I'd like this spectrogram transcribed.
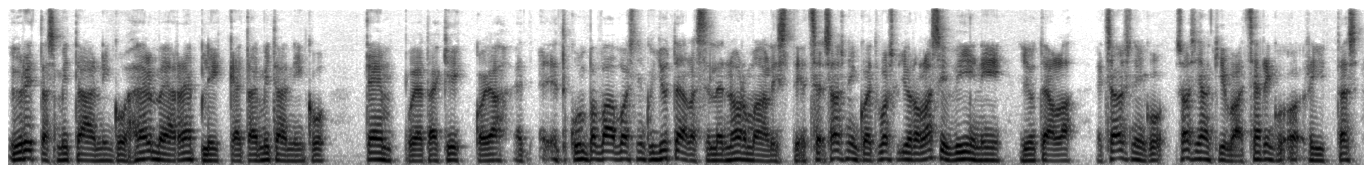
yrittäisi mitään niin kuin hölmöjä repliikkejä tai mitään niin kuin temppuja tai kikkoja, että et kumpa vaan voisi niin kuin jutella sille normaalisti, että se, se olisi niin kuin, että voisi juoda lasi viiniä jutella, että se olisi, niin kuin, se olisi ihan kiva, että se niin kuin riittäisi.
